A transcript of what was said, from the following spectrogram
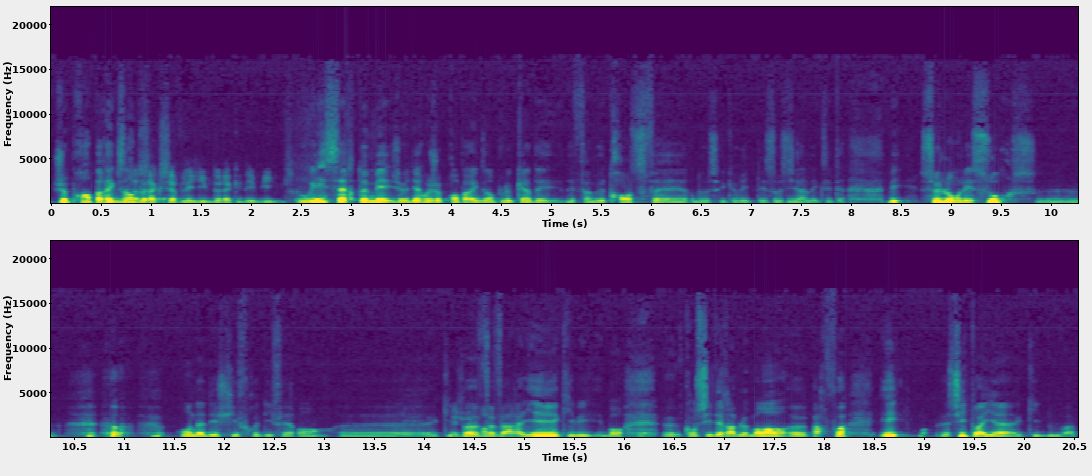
Je prends par exemple. Ça, ça les livres de l'Académie. Oui, certes, mais je veux dire, je prends par exemple le cas des, fameux transferts de sécurité sociale, etc. Mais selon les sources, euh, on a des chiffres différents euh, qui peuvent varier, qui, bon, euh, considérablement parfois. Et le citoyen qui doit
